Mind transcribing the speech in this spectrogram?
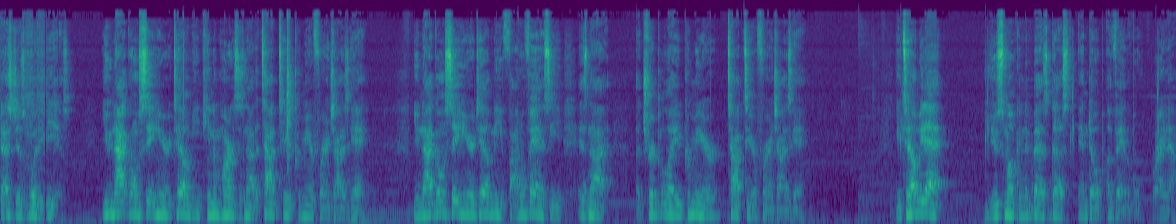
That's just what it is. You're not gonna sit here and tell me Kingdom Hearts is not a top tier premier franchise game. You're not gonna sit here and tell me Final Fantasy is not a AAA premier top tier franchise game. You tell me that, you're smoking the best dust and dope available right now.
